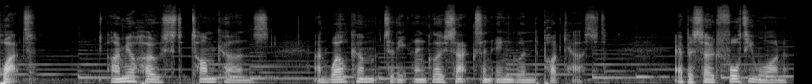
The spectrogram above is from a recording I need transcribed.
What? I'm your host, Tom Kearns, and welcome to the Anglo Saxon England podcast, episode 41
